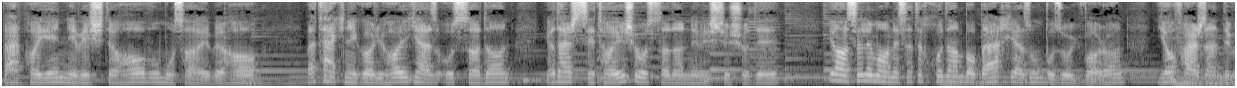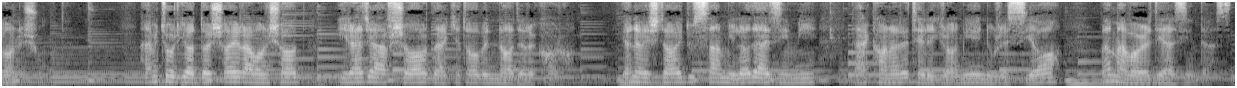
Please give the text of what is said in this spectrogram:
بر پایه نوشته ها و مصاحبه ها و تکنگاری هایی که از استادان یا در ستایش استادان نوشته شده یا حاصل مانست خودم با برخی از اون بزرگواران یا فرزندگانشون بوده. همینطور یادداشت های روانشاد ایرج افشار در کتاب نادر کاران یا نوشته های دوستم میلاد عظیمی در کانال تلگرامی نور سیاه و مواردی از این دست.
